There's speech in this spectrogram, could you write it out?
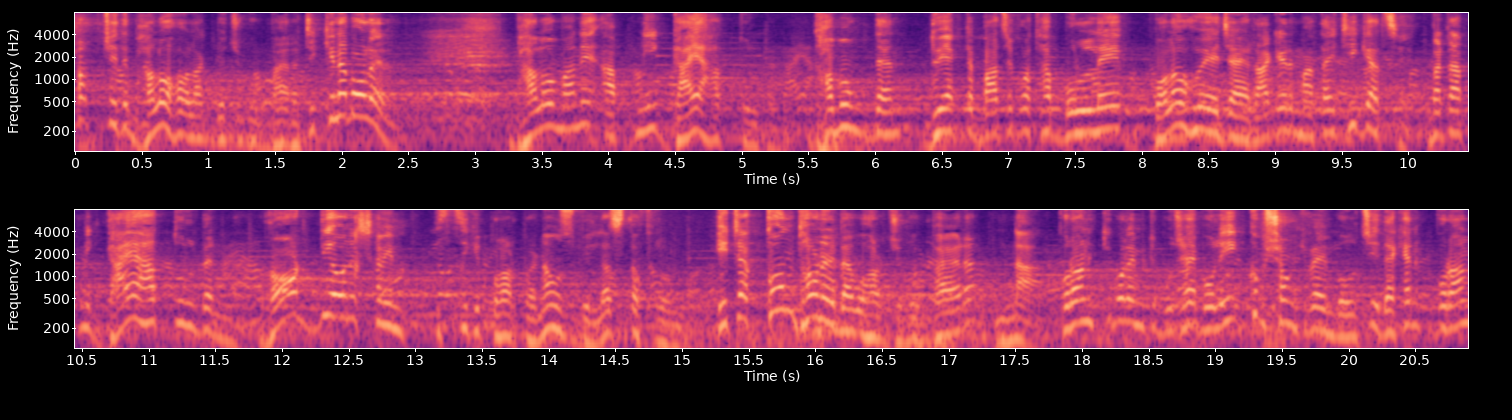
সবচেয়ে ভালো হওয়া লাগবে যুবক ভাইরা ঠিক কিনা বলেন? ভালো মানে আপনি গায়ে হাত তুলবেন, ধমক দেন, দুই একটা বাজে কথা বললে বলা হয়ে যায়, রাগের মাথায় ঠিক আছে বাট আপনি গায়ে হাত তুলবেন না। রড দিয়ে অনেক স্বামী স্ত্রীকে প্রহার করে, নাউজবিল্লাহ। এটা কোন ধরনের ব্যবহার যুবক ভাইয়েরা? না। কোরআন কি বলে আমি একটু বুঝাই বলি, খুব সংক্ষেপে আমি বলছি। দেখেন, কোরআন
